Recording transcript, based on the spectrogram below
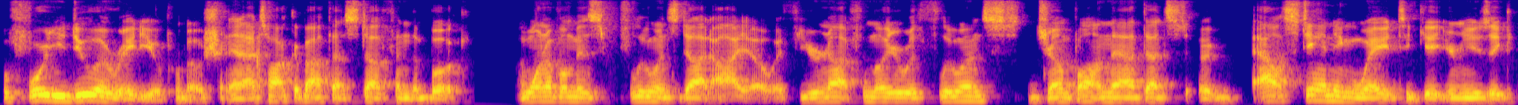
before you do a radio promotion. And I talk about that stuff in the book. One of them is fluence.io. If you're not familiar with Fluence, jump on that. That's an outstanding way to get your music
